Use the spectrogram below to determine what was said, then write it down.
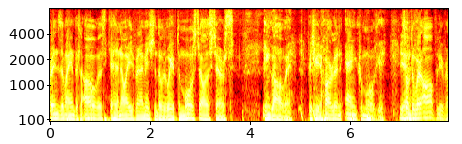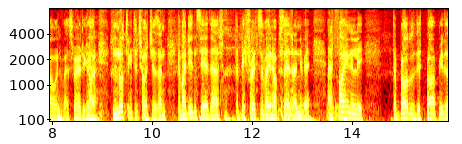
friends of mine that always get annoyed when I mention that we have the most All Stars in Galway between hurling and camogie. Yeah. Something we're awfully proud of, I swear to God. Nothing to touch us. And if I didn't say that, there'd be friends of mine upset anyway. And finally, the brother that brought me to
